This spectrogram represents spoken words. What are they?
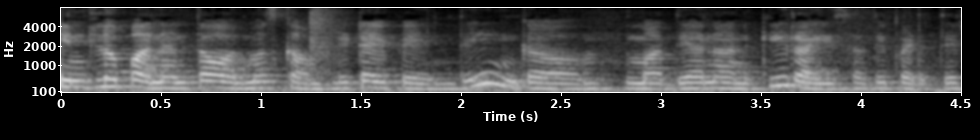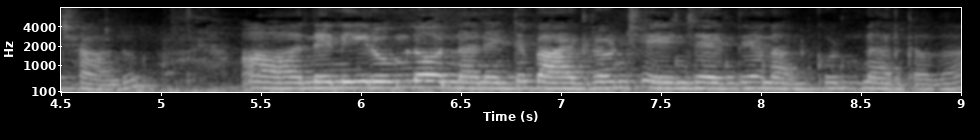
ఇంట్లో పని అంతా ఆల్మోస్ట్ కంప్లీట్ అయిపోయింది. ఇంకా మధ్యాహ్నానికి రైస్ అది పెడితే చాలు. నేను ఈ రూమ్లో ఉన్నానంటే బ్యాక్గ్రౌండ్ చేంజ్ అయింది అని అనుకుంటున్నారు కదా.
